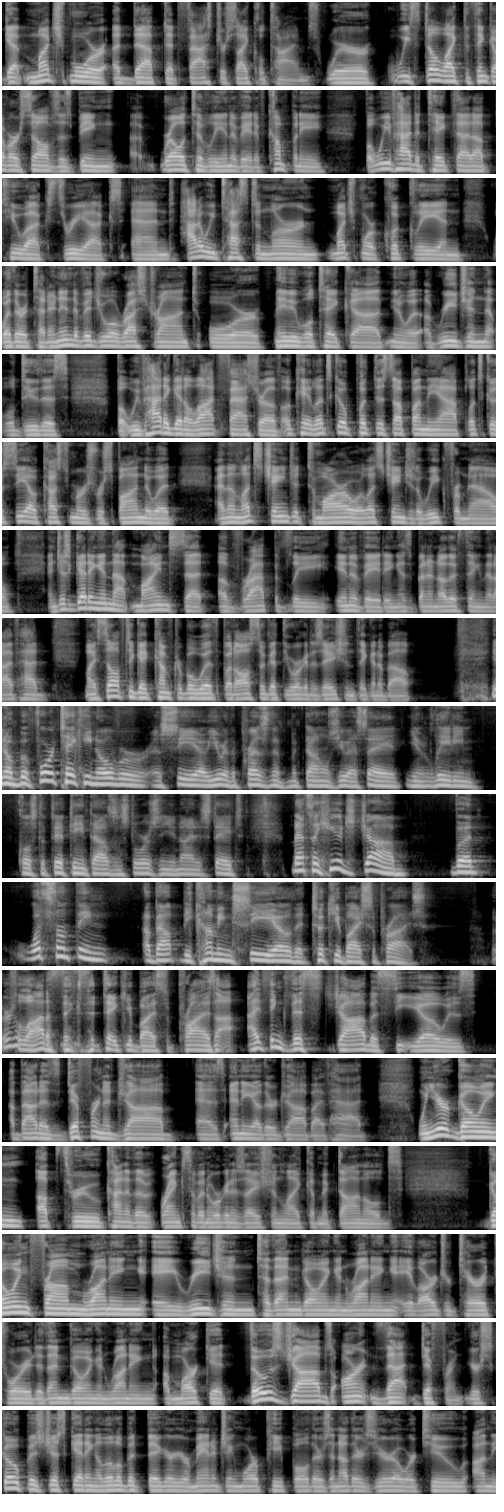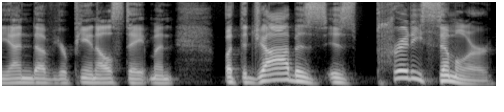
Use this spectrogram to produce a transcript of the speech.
get much more adept at faster cycle times where we still like to think of ourselves as being a relatively innovative company but we've had to take that up 2x 3x and how do we test and learn much more quickly and whether it's at an individual restaurant or maybe we'll take uh, you know a, a region that will do this but we've had to get a lot faster of okay let's go put this up on the app let's go see how customers respond to it and then let's change it tomorrow or let's change it a week from now. And just getting in that mindset of rapidly innovating has been another thing that I've had myself to get comfortable with, but also get the organization thinking about. You know, before taking over as CEO, you were the president of McDonald's USA, you know, leading close to 15,000 stores in the United States. That's a huge job, but what's something about becoming CEO that took you by surprise? There's a lot of things that take you by surprise. I, I think this job as CEO is about as different a job as any other job I've had. When you're going up through kind of the ranks of an organization like a McDonald's, going from running a region to then going and running a larger territory to then going and running a market those jobs aren't that different. Your scope is just getting a little bit bigger. You're managing more people. There's another zero or two on the end of your P&L statement, but the job is is pretty similar.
